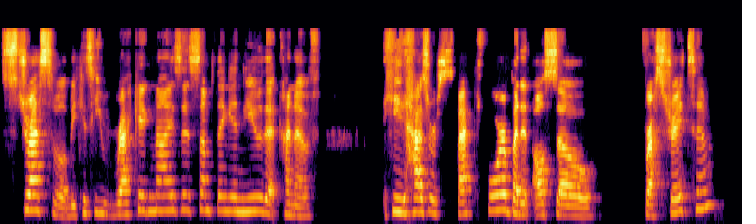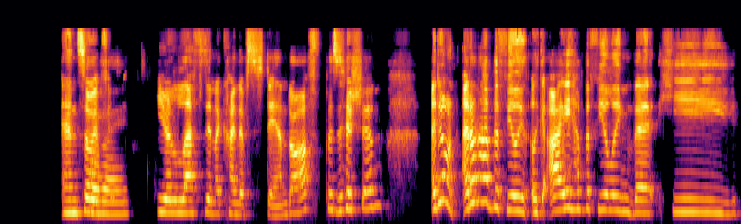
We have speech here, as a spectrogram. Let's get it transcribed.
stressful because he recognizes something in you that kind of he has respect for but it also frustrates him and so if right. you're left in a kind of standoff position I don't I don't have the feeling like I have the feeling that he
